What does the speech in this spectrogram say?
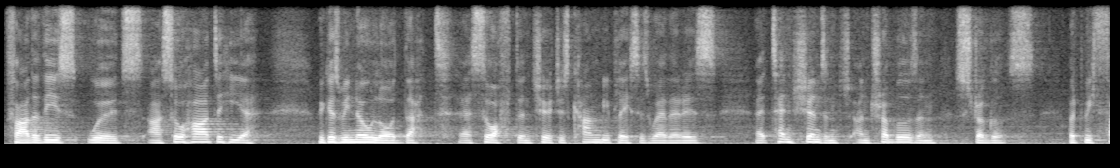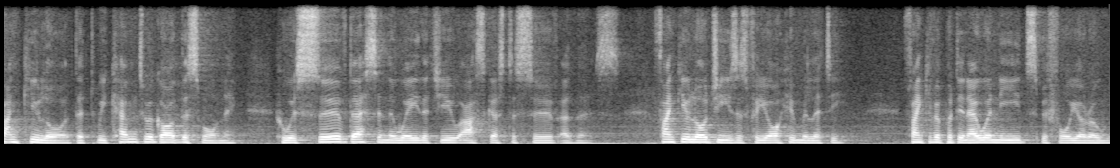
Father, these words are so hard to hear because we know, Lord, that uh, so often churches can be places where there is uh, tensions and, and troubles and struggles. But we thank you, Lord, that we come to a God this morning who has served us in the way that you ask us to serve others. Thank you, Lord Jesus, for your humility. Thank you for putting our needs before your own.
